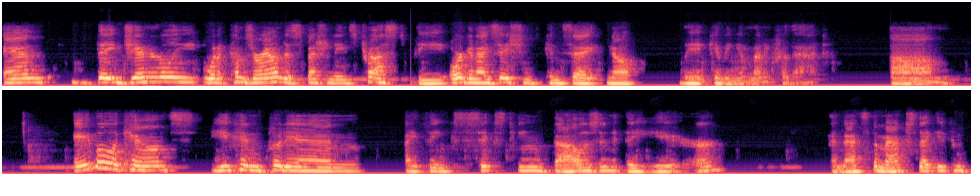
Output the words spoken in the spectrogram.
And they generally, when it comes around to special needs trust, the organization can say, no, we ain't giving you money for that. Um, able accounts, you can put in, I think, 16,000 a year. And that's the max that you can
